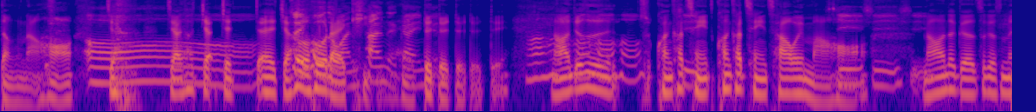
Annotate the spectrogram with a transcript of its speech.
顿啦吼。哦。加加加加诶，食好好来去。对对对对对。然后就是 宽卡青宽卡青草的嘛吼。然后那个这个什么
